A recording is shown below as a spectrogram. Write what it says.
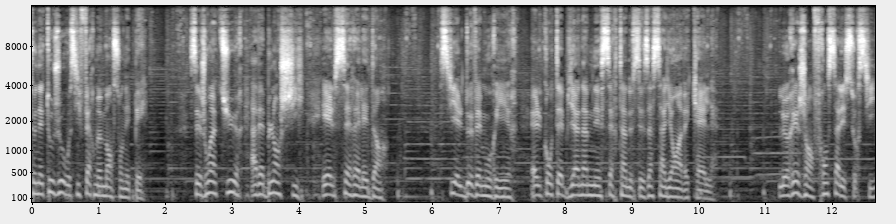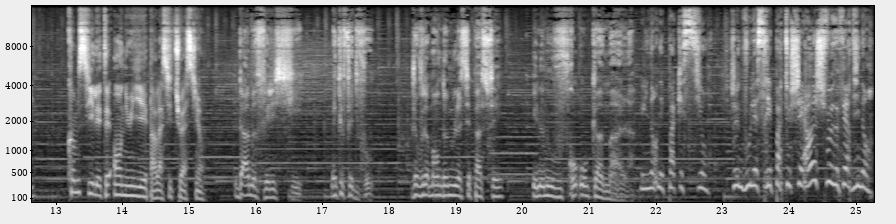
tenait toujours aussi fermement son épée. Ses jointures avaient blanchi et elle serrait les dents. Si elle devait mourir, elle comptait bien amener certains de ses assaillants avec elle. Le régent fronça les sourcils, comme s'il était ennuyé par la situation. Dame Félicie, mais que faites-vous? Je vous demande de nous laisser passer et nous ne vous ferons aucun mal. Il n'en est pas question. Je ne vous laisserai pas toucher à un cheveu de Ferdinand.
